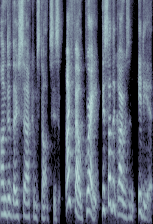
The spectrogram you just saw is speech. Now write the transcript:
under those circumstances. I felt great. This other guy was an idiot.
